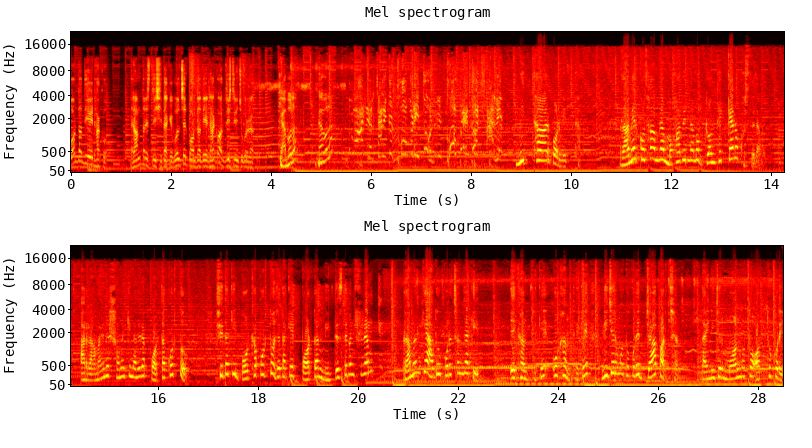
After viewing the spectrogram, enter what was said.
পর্দা দিয়ে ঢাকো। রাম তার স্ত্রী সীতাকে বলছেন পর্দা দিয়ে ঢাকো আর দৃষ্টি নিচু করে রাখো। কে বলো? কে বলো? মিথ্যা আর পর মিথ্যা রামের কথা আমরা মহাবীর নামক গ্রন্থে কেন খুঁজতে যাব? আর রামায়ণের সময় কি নারীরা পর্দা করতো? সীতা কি বোরখা পরতো যে তাকে পর্দার নির্দেশ দেবেন শ্রীরাম? রামায়ণ কি আদৌ পড়েছেন জাকির এখান থেকে, ওখান থেকে নিজের মতো করে যা পারছেন, তাই নিজের মন মতো অর্থ করে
